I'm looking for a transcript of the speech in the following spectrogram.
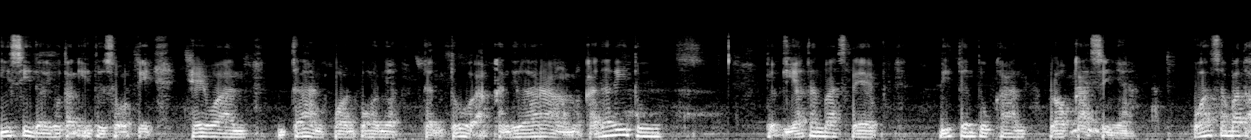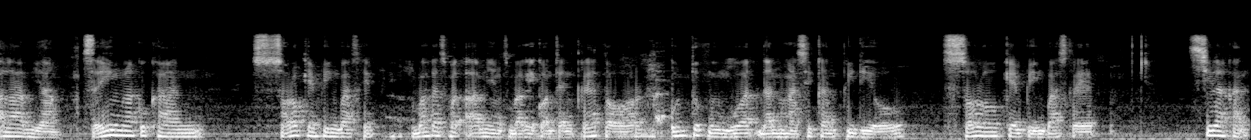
isi dari hutan itu seperti hewan dan pohon-pohonnya tentu akan dilarang. Maka dari itu, kegiatan basket ditentukan lokasinya buat sahabat alam yang sering melakukan solo camping basket bahkan sahabat alam yang sebagai konten kreator untuk membuat dan menghasilkan video solo camping basket silakan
